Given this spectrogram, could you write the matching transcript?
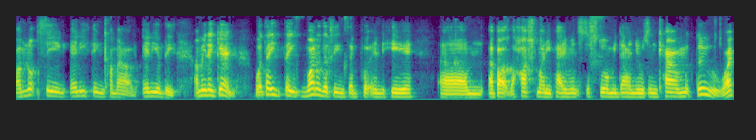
I'm not seeing anything come out of any of these. I mean, again, what they, they one of the things they put in here um, about the hush money payments to Stormy Daniels and Karen McDougal, right?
